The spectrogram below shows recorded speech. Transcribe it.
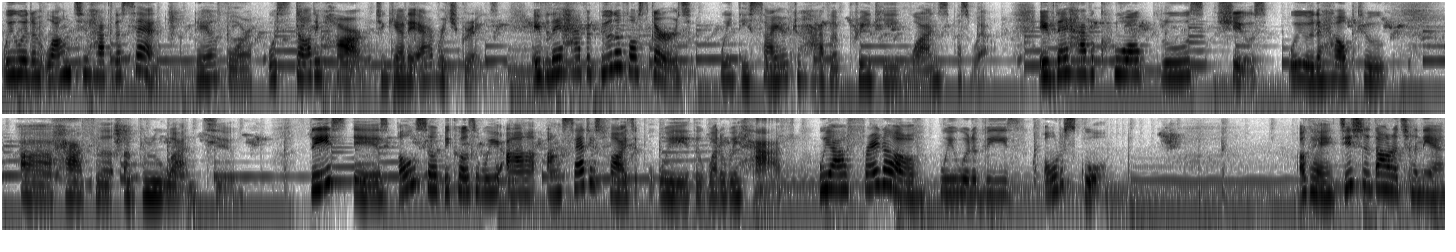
we wouldn't want to have the same. Therefore, we study hard to get the average grade. If they have a beautiful skirts, we desire to have a pretty ones as well. If they have cool blue shoes, we would help to uh, have a, a blue one too. This is also because we are unsatisfied with what we have. We are afraid of we would be old school OK，即使到了成年，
